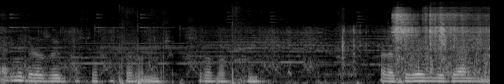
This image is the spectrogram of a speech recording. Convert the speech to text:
Ben de biraz oyun hasar onun için kusura bakmayın. Arası benim de gelmiyor.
